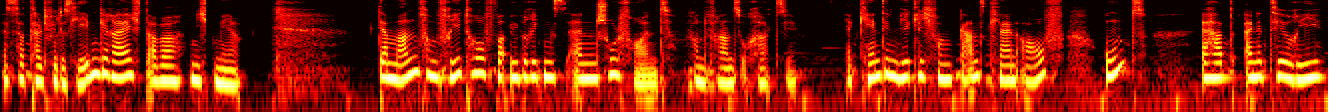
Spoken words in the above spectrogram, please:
Es hat halt für das Leben gereicht, aber nicht mehr. Der Mann vom Friedhof war übrigens ein Schulfreund von Franz Uchazi. Er kennt ihn wirklich von ganz klein auf und er hat eine Theorie,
